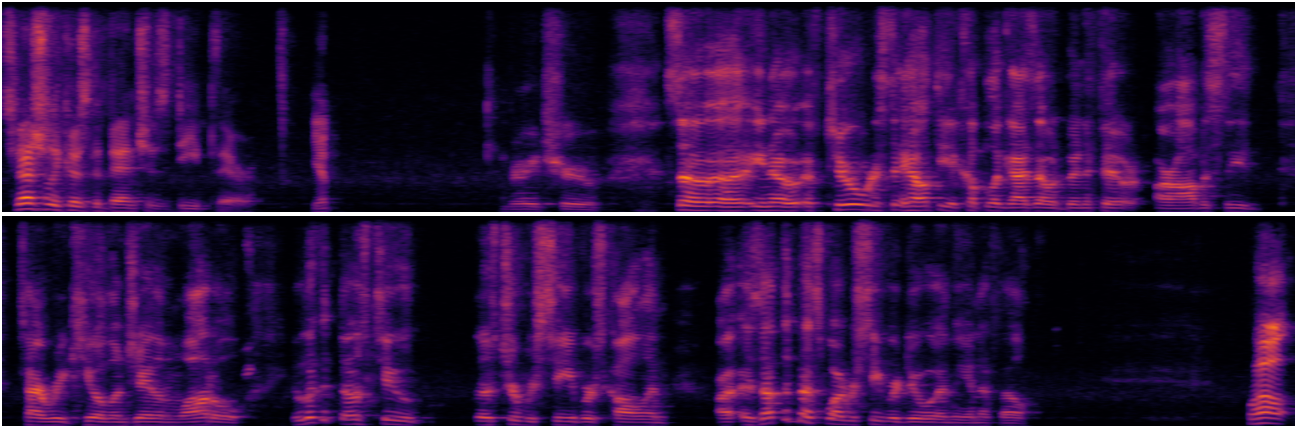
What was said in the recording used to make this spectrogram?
especially because the bench is deep there. Yep. Very true. So, uh, you know, if Tua were to stay healthy, a couple of guys that would benefit are obviously Tyreek Hill and Jaylen Waddle. You look at those two those two receivers, Colin. Are, is that the best wide receiver duo in the NFL? Well,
